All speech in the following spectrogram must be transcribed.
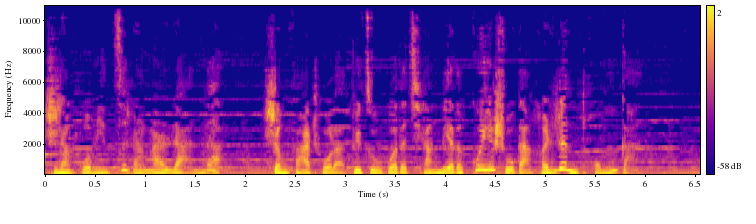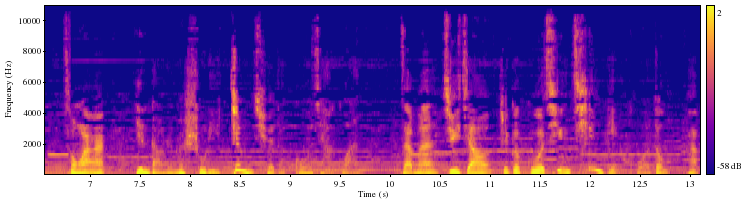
是让国民自然而然的生发出了对祖国的强烈的归属感和认同感，从而引导人们树立正确的国家观。咱们聚焦这个国庆庆典活动，哈，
